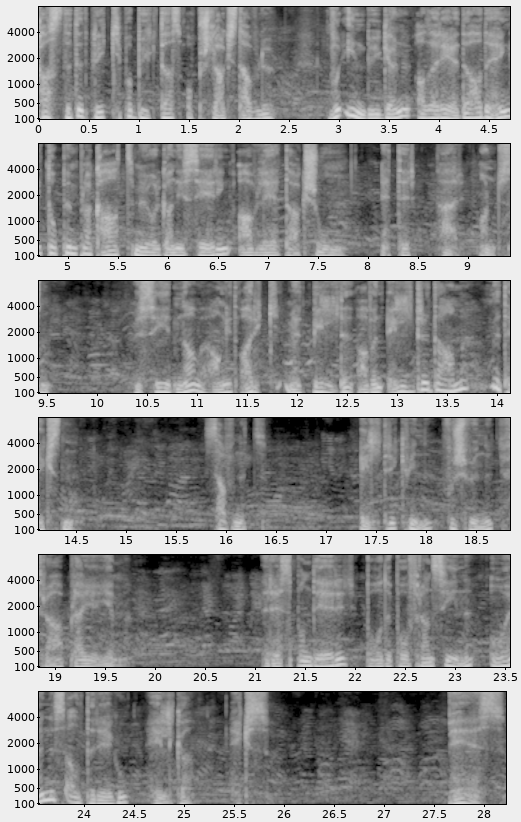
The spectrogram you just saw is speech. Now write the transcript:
kastet et blikk på bygdas oppslagstavle, hvor innbyggerne allerede hadde hengt opp en plakat med organisering av leteaksjonen etter herr Arntzen. Ved siden av hang et ark med et bilde av en eldre dame med teksten Savnet. Eldre kvinne forsvunnet fra pleiehjem. Responderer både på Fransine og hennes alter ego Helga Heks. PS.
